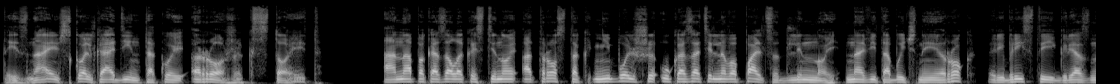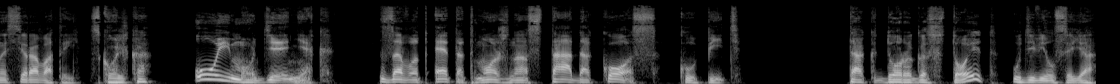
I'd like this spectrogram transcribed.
Ты знаешь, сколько один такой рожек стоит?» Она показала костяной отросток не больше указательного пальца длиной, на вид обычный рог, ребристый грязно-сероватый. «Сколько?» «Уйму денег. За вот этот можно стадо коз купить». «Так дорого стоит?» — удивился я.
